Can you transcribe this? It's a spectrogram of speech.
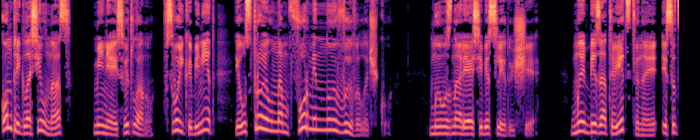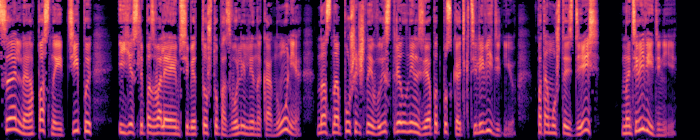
Он пригласил нас, меня и Светлану, в свой кабинет и устроил нам форменную выволочку — мы узнали о себе следующее. Мы безответственные и социально опасные типы, и если позволяем себе то, что позволили накануне, нас на пушечный выстрел нельзя подпускать к телевидению, потому что здесь, на телевидении,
